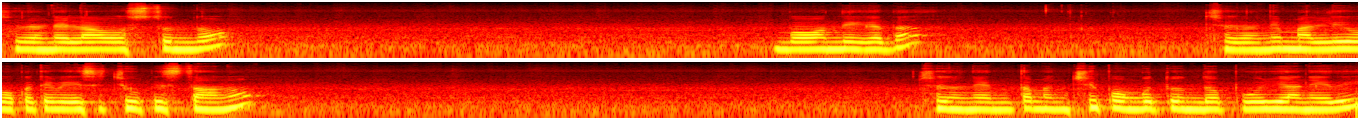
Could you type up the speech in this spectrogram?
చూడండి ఎలా వస్తుందో. బాగుంది కదా. చూడండి మళ్ళీ ఒకటి వేసి చూపిస్తాను. చూడండి ఎంత మంచి పొంగుతుందో పూరి అనేది.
